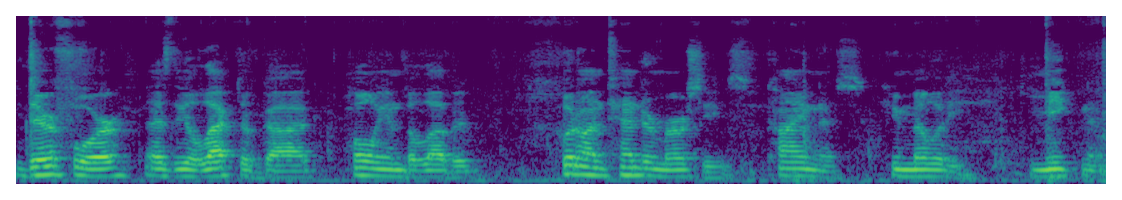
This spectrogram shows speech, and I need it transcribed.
Therefore, as the elect of God, holy and beloved, put on tender mercies, kindness, humility, meekness,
